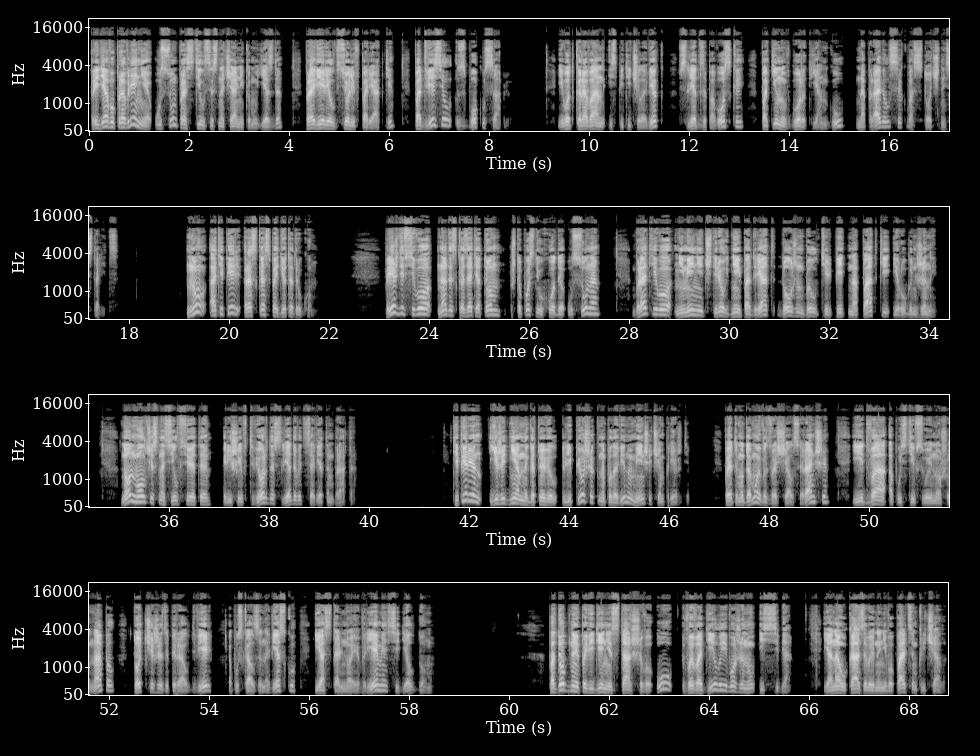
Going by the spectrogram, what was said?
Придя в управление, Усун простился с начальником уезда, проверил, все ли в порядке, подвесил сбоку саблю. И вот караван из пяти человек вслед за повозкой, покинув город Янгу, направился к восточной столице. Ну, а теперь рассказ пойдет о другом. Прежде всего, надо сказать о том, что после ухода Усуна брат его не менее четырех дней подряд должен был терпеть нападки и ругань жены. Но он молча сносил все это, решив твердо следовать советам брата. Теперь он ежедневно готовил лепешек наполовину меньше, чем прежде. Поэтому домой возвращался раньше и, едва опустив свою ношу на пол, тотчас же запирал дверь, опускал занавеску и остальное время сидел дома. Подобное поведение старшего У выводила его жену из себя. И она, указывая на него пальцем, кричала.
